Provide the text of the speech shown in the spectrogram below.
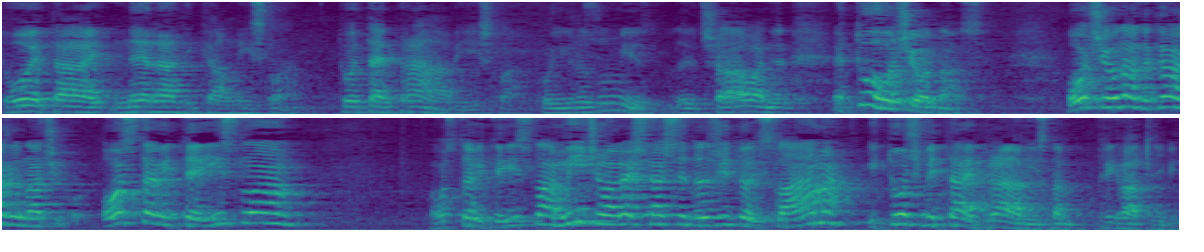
to je taj neradikalni islam. To je taj pravi islam koji razumije dešavanje. E to hoće od nas. Hoće od nas da kažu, znači, ostavite islam, ostavite islam, mi ćemo reći znači se držite od islama i to će biti taj pravi islam, prihvatljivi.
